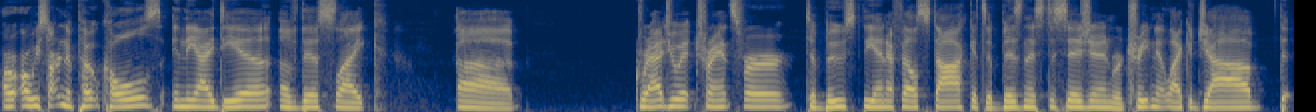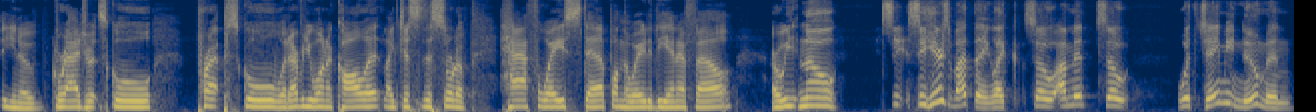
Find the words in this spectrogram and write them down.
are are we starting to poke holes in the idea of this like uh graduate transfer to boost the NFL stock? It's a business decision. We're treating it like a job, you know, graduate school, prep school, whatever you want to call it, like just this sort of halfway step on the way to the NFL. Are we No. See see here's my thing. Like so I'm in so with Jamie Newman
